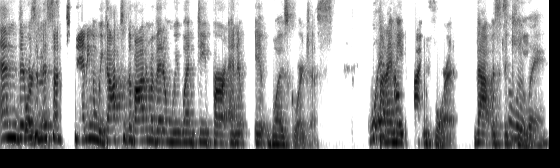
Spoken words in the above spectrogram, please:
And there was a misunderstanding, and we got to the bottom of it and we went deeper, and it, it was gorgeous. Well, But I made time for it. That was the key. absolutely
